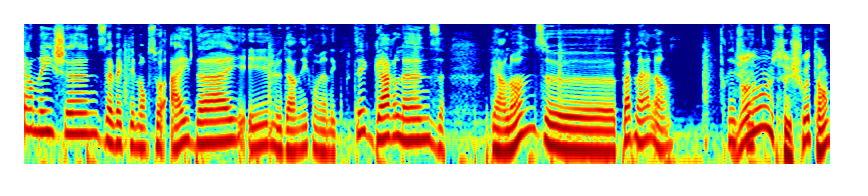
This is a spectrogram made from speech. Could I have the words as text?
Carnations avec les morceaux I Die et le dernier qu'on vient d'écouter, Garlands. Garlands, euh, pas mal, hein. Très chouette. Non, non, c'est chouette, hein.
